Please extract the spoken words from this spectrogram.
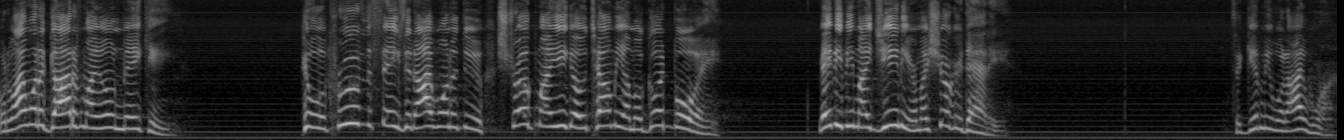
Or do I want a God of my own making? Who will approve the things that I want to do, stroke my ego, tell me I'm a good boy, maybe be my genie or my sugar daddy, to give me what I want.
